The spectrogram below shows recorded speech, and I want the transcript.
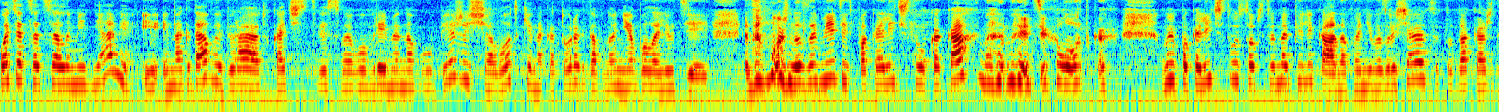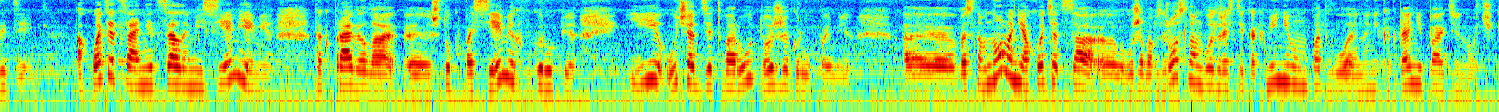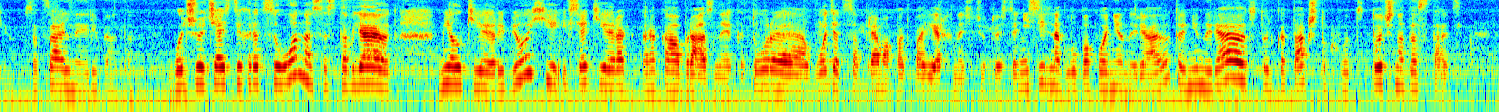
охотятся целыми днями и иногда выбирают в качестве своего временного убежища лодки, на которых давно не было людей. Это можно заметить по количеству каках на, на этих лодках, ну и по количеству, собственно, пеликанов. Они возвращаются туда каждый день. Охотятся они целыми семьями, как правило, э, штук по семь их в группе, и учат детвору тоже группами. Э, в основном они охотятся э, уже во взрослом возрасте как минимум по двое, но никогда не поодиночке. Социальные ребята. Большую часть их рациона составляют мелкие рыбехи и всякие ракообразные, которые водятся прямо под поверхностью. То есть они сильно глубоко не ныряют, они ныряют только так, чтобы вот точно достать.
